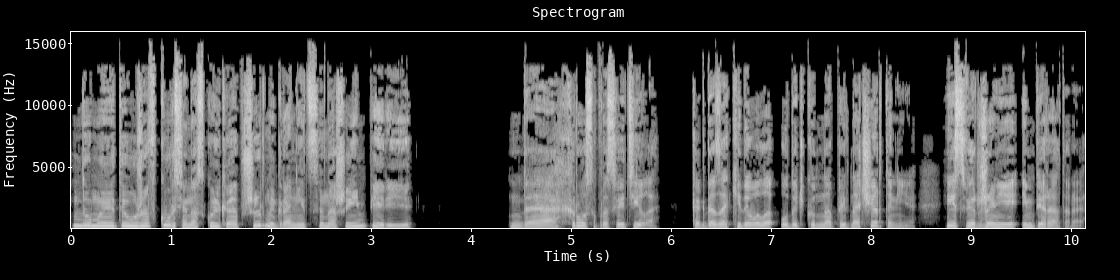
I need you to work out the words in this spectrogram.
Думаю, ты уже в курсе, насколько обширны границы нашей империи». «Да, Хруса просветила когда закидывала удочку на предначертание и свержение императора.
